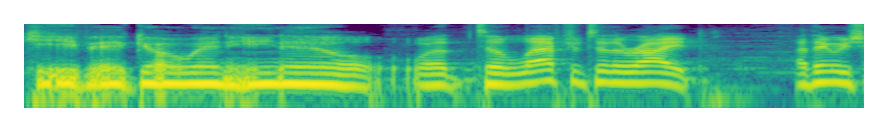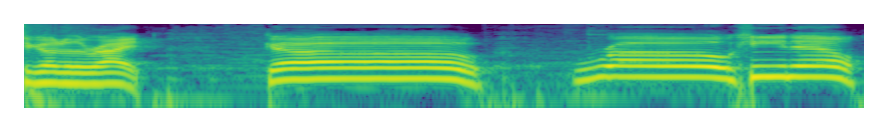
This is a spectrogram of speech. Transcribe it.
Keep it going, Enil. What, to left or to the right? I think we should go to the right. Go! Row, Henil!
